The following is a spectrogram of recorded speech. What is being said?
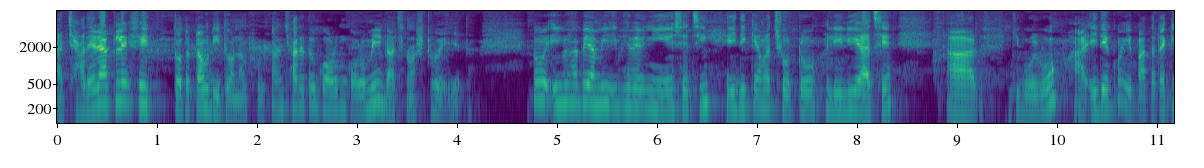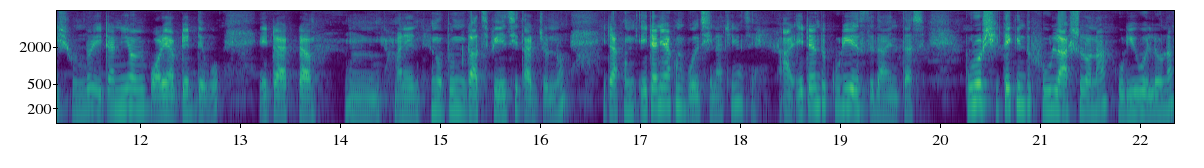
আর ছাদে রাখলে সেই ততটাও দিত না ফুল, কারণ ছাদে তো গরম, গরমেই গাছ নষ্ট হয়ে যেত। তো এইভাবে আমি এইভাবে নিয়ে এসেছি। এইদিকে আমার ছোট লিলি আছে। আর কি বলব? আর এই দেখো, এই পাতাটা কি সুন্দর। এটা নিয়ে আমি পরে আপডেট দেবো। এটা একটা মানে নতুন গাছ পেয়েছি তার জন্য। এটা এখন, এটা নিয়ে এখন বলছি না, ঠিক আছে? আর এটা কিন্তু কুড়ি এসছে দায়ন্তাস পুরো শীতে কিন্তু ফুল আসলো না কুড়িও এলো না।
